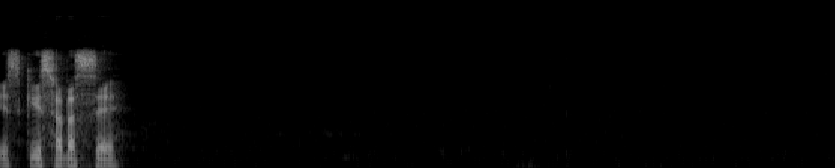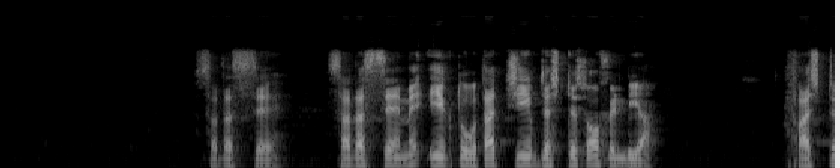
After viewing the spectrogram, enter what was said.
इसके सदस्य। सदस्य। सदस्य में एक तो होता है chief justice of India. First,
